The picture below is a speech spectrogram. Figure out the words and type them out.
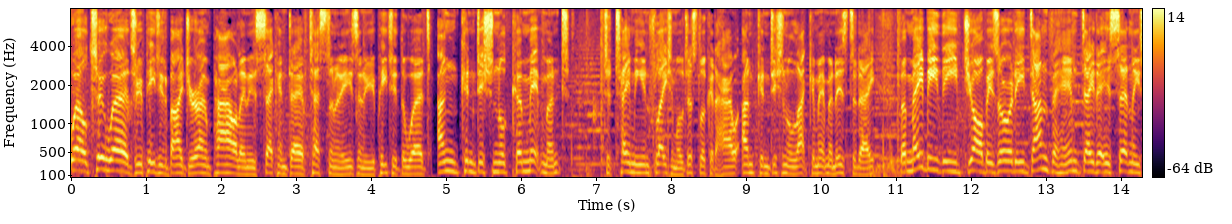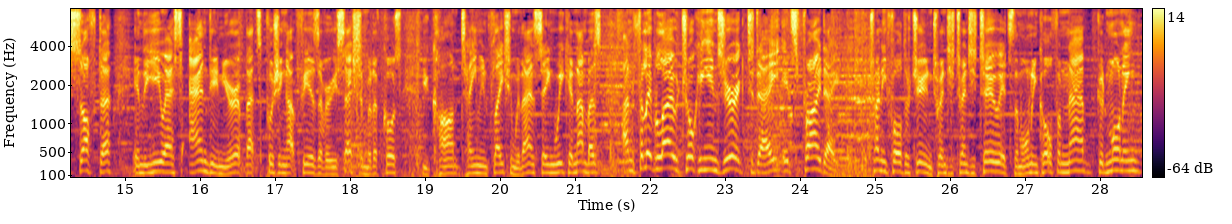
Well, two words repeated by Jerome Powell in his second day of testimonies, and he repeated the words unconditional commitment to taming inflation. We'll just look at how unconditional that commitment is today. But maybe the job is already done for him. Data is certainly softer in the US and in Europe. That's pushing up fears of a recession. But of course, you can't tame inflation without seeing weaker numbers. And Philip Lowe talking in Zurich today. It's Friday, the 24th of June, 2022. It's the morning call from NAB. Good morning.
